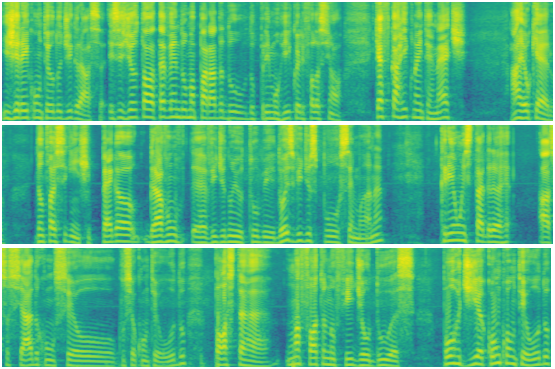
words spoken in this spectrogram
e gerei conteúdo de graça. Esses dias eu tava até vendo uma parada do, do primo rico, ele falou assim, ó, quer ficar rico na internet? Ah, eu quero. Então tu faz o seguinte, pega, grava um eh, vídeo no YouTube, dois vídeos por semana, cria um Instagram associado com o seu, com seu conteúdo, posta uma foto no feed ou duas por dia com conteúdo,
